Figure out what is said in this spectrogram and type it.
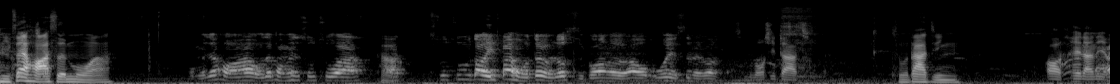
你在滑神魔啊？我们在滑啊，我在旁边输出啊。好啊，输出到一半，我队友都死光了，啊，我也是没办法。什么东西大金啊？什么大金？哦，黑蓝鸟，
